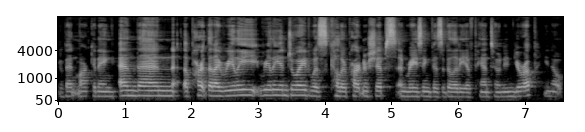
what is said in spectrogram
event marketing. And then a part that I really, really enjoyed was color partnerships and raising visibility of Pantone in Europe. You know,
